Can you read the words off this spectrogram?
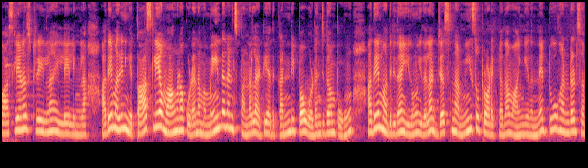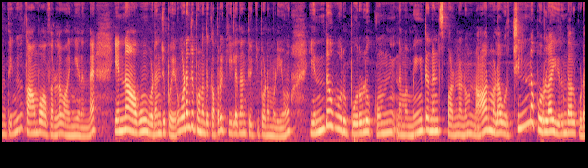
காஸ்ட்லியான ஸ்ட்ரீல்லாம் இல்லை இல்லைங்களா? அதே மாதிரி நீங்கள் காஸ்ட்லியாக வாங்கினா கூட நம்ம மெயின்டெனன்ஸ் பண்ணலாட்டி அது கண்டிப்பாக உடஞ்சி தான் போகும். அதே மாதிரி தான் இதுவும். இதெல்லாம் ஜஸ்ட் நான் மீசோ ப்ராடக்ட்டில் தான் வாங்கியிருந்தேன். டூ ஹண்ட்ரட் சம்திங்கு காம்போ ஆஃபரில் வாங்கியிருந்தேன். என்ன ஆகும் உடஞ்சி போயிடும் உடஞ்சி போனதுக்கப்புறம் கீழே தான் தூக்கி போட முடியும். எந்த ஒரு பொருள் பொருளுக்கும் நம்ம மெயின்டெனன்ஸ் பண்ணணும். நார்மலாக ஒரு சின்ன பொருளாக இருந்தால் கூட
